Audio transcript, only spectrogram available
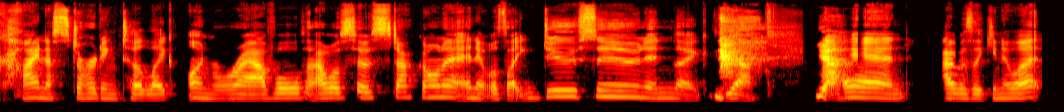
kind of starting to like unravel. I was so stuck on it and it was like due soon and like yeah. yeah. And I was like, you know what?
